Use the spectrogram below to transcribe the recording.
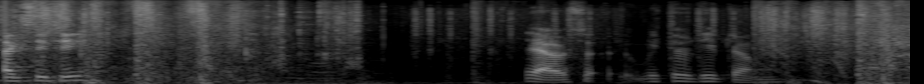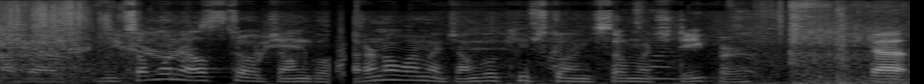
Back CT. Yeah, it was, we threw deep jump. Can someone else throw jungle? I don't know why my jungle keeps going so much deeper. Cat.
